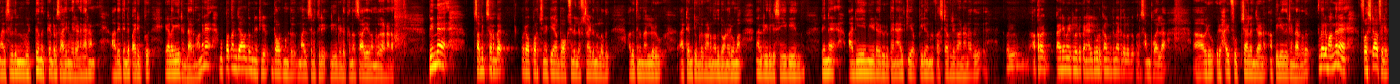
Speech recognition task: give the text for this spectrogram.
മത്സരത്തിൽ നിന്ന് വിട്ട് നിൽക്കേണ്ട ഒരു സാഹചര്യം വരികയാണ്. കാരണം അദ്ദേഹത്തിന്റെ പരിപ്പ് ഇളകിയിട്ടുണ്ടായിരുന്നു. അങ്ങനെ മുപ്പത്തഞ്ചാമത്തെ മിനിറ്റിൽ ഡോട്ട്മുണ്ട് മത്സരത്തിൽ ലീഡ് എടുക്കുന്ന സാഹചര്യം നമ്മൾ കാണണം. പിന്നെ സബിത്സറിന്റെ ഒരു ഓപ്പർച്യൂണിറ്റി ആ ബോക്സിന്റെ ലെഫ്റ്റ് സൈഡിൽ നിന്നുള്ളത് അദ്ദേഹത്തിന് നല്ലൊരു അറ്റംപ്റ്റ് നമ്മൾ കാണുന്നു. അത് ഡോണറൂമ നല്ല രീതിയിൽ സേവ് ചെയ്യുന്നു. പിന്നെ അദിയേമിയുടെ ഒരു പെനാൽറ്റി അപ്പീൽ നമ്മൾ ഫസ്റ്റ് ഹാഫിൽ കാണുകയാണ് അത് ഒരു അത്ര കാര്യമായിട്ടുള്ള ഒരു പെനാൽറ്റി കൊടുക്കാൻ പറ്റുന്ന തരത്തിലുള്ള ഒരു- സംഭവമല്ല. ഒരു ഒരു ഹൈ ഫുഡ് ചാലഞ്ചാണ് അപ്പീൽ ചെയ്തിട്ടുണ്ടായിരുന്നത്. എന്തായാലും അങ്ങനെ ഫസ്റ്റ് ഹാഫിൽ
